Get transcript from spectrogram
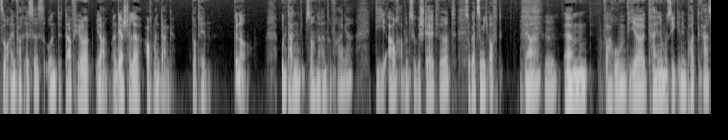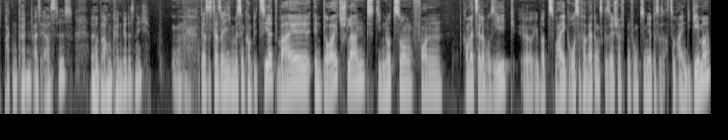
So einfach ist es und dafür, ja, an der Stelle auch mein Dank dorthin. Genau. Und dann gibt's noch eine andere Frage, die auch ab und zu gestellt wird. Sogar ziemlich oft. Ja. Mhm. Ähm, warum wir keine Musik in den Podcast packen können als erstes. Äh, warum können wir das nicht? Das ist tatsächlich ein bisschen kompliziert, weil in Deutschland die Nutzung von kommerzieller Musik äh, über zwei große Verwertungsgesellschaften funktioniert. Das ist zum einen die GEMA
